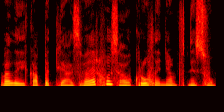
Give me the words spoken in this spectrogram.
велика петля зверху заокругленням внизу.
